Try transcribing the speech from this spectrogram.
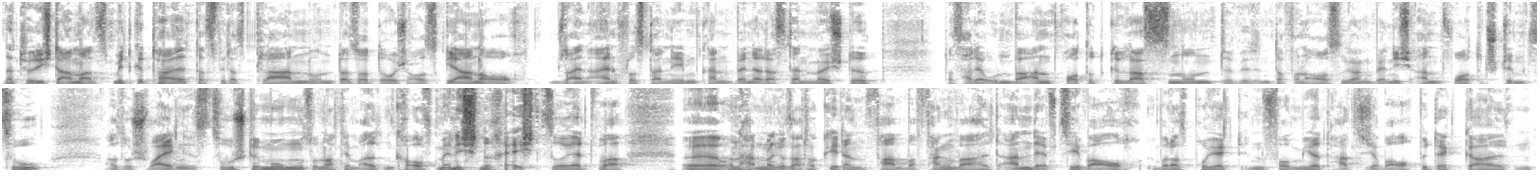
natürlich damals mitgeteilt, dass wir das planen und dass er durchaus gerne auch seinen Einfluss da nehmen kann, wenn er das dann möchte. Das hat er unbeantwortet gelassen und wir sind davon ausgegangen, wer nicht antwortet, stimmt zu. Also Schweigen ist Zustimmung, so nach dem alten kaufmännischen Recht so etwa. Äh, und haben dann gesagt, okay, dann fangen wir halt an. Der FC war auch über das Projekt informiert, hat sich aber auch bedeckt gehalten.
